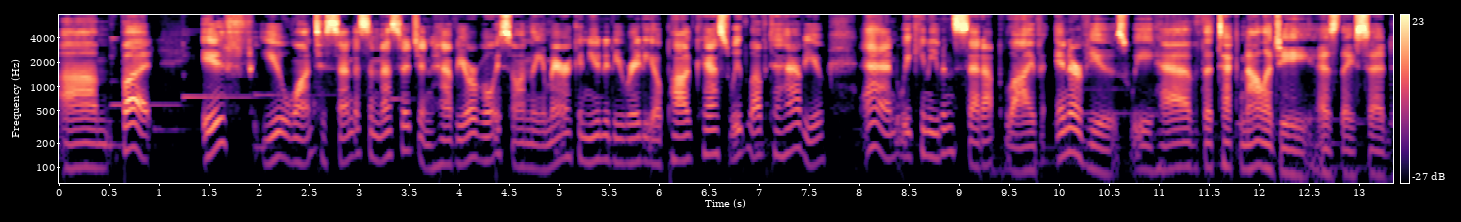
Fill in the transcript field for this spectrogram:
Um, but if you want to send us a message and have your voice on the American Unity Radio podcast, we'd love to have you. And we can even set up live interviews. We have the technology, as they said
